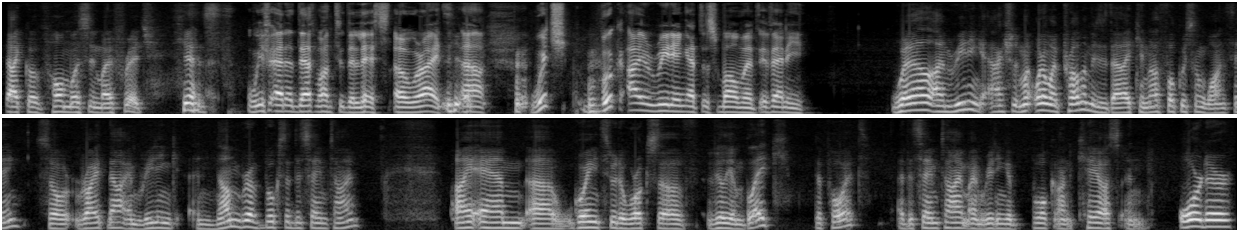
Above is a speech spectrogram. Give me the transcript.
stack of hummus in my fridge. Yes. We've added that one to the list. Oh, right. Yeah. Uh, which book are you reading at this moment, if any? Well, I'm reading actually, one of my problems is that I cannot focus on one thing. So right now I'm reading a number of books at the same time. I am uh, going through the works of William Blake, the poet. At the same time, I'm reading a book on chaos and order.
